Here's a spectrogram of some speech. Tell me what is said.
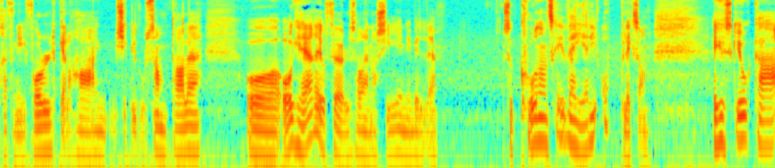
treffe nye folk eller ha en skikkelig god samtale. Og, og her er jo følelser og energi inne i bildet. Så hvordan skal jeg veie de opp, liksom? Jeg husker jo hva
